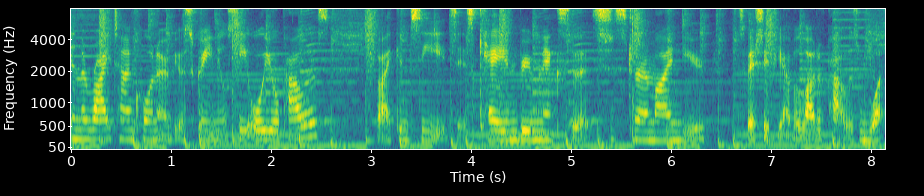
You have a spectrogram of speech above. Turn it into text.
in the right hand corner of your screen, you'll see all your powers. So I can see it says K and boom next to it, it's just to remind you, especially if you have a lot of powers, what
